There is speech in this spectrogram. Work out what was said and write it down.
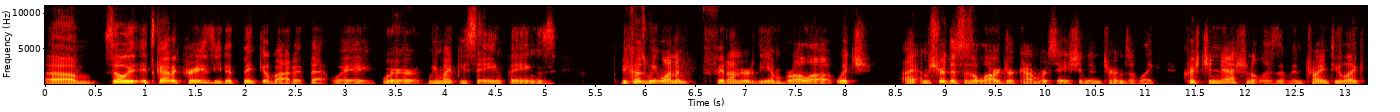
Um, so it, it's kind of crazy to think about it that way where we might be saying things because we want to fit under the umbrella which I, i'm sure this is a larger conversation in terms of like christian nationalism and trying to like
